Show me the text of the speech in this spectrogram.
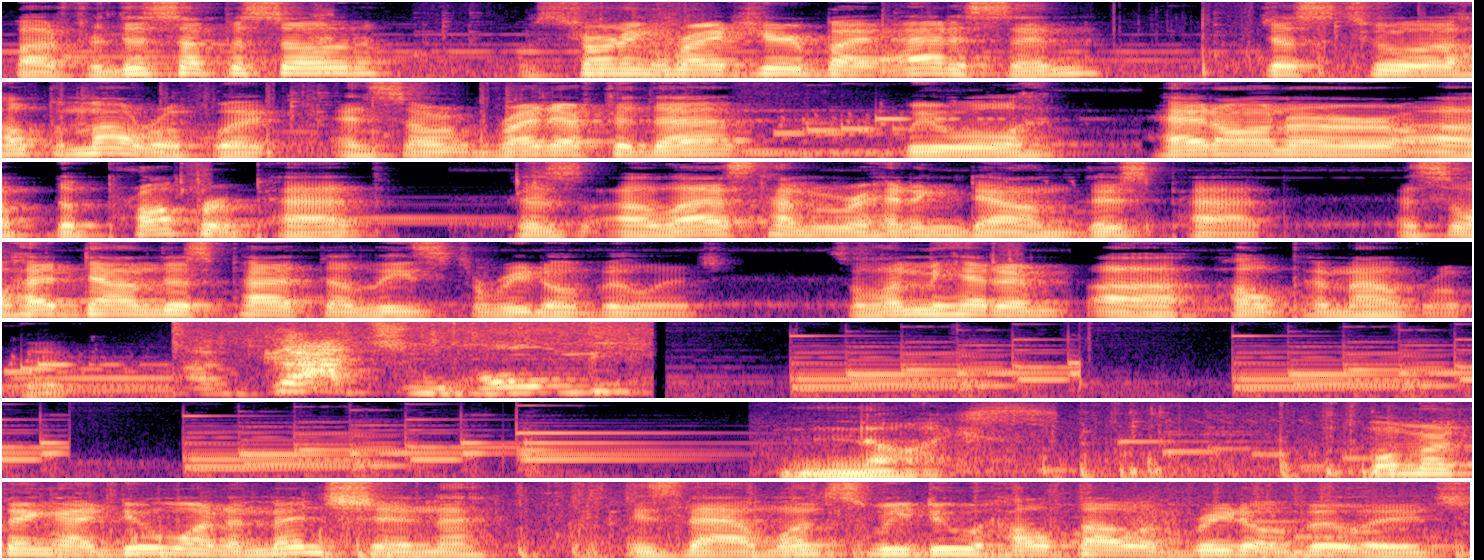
But for this episode, I'm starting right here by Addison, just to uh, help him out real quick. And so right after that, we will head on our uh, the proper path, because uh, last time we were heading down this path. And so head down this path that leads to Rito Village. So let me head and uh, help him out real quick. I got you, homie. Nice. One more thing I do want to mention is that once we do help out with Rito Village,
